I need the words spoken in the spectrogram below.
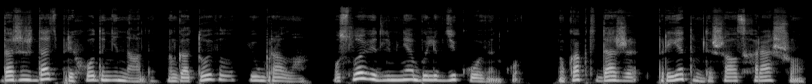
Даже ждать прихода не надо, наготовила и убрала. Условия для меня были в диковинку, но как-то даже при этом дышалось хорошо.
